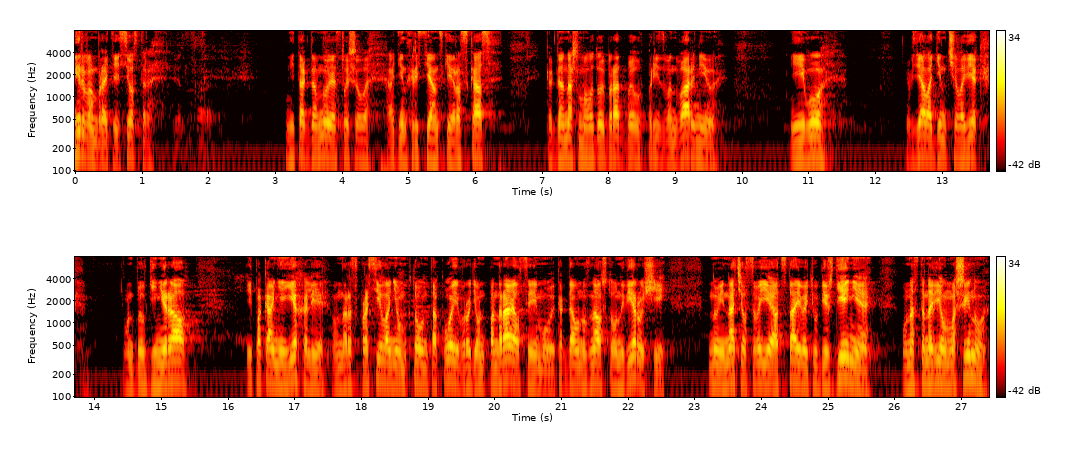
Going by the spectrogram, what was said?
Мир вам, братья и сестры. Не так давно я слышал один христианский рассказ, когда наш молодой брат был призван в армию, и его взял один человек, он был генерал, и пока они ехали, он расспросил о нем, кто он такой, вроде он понравился ему, и когда он узнал, что он верующий, ну и начал свои отстаивать убеждения, он остановил машину,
